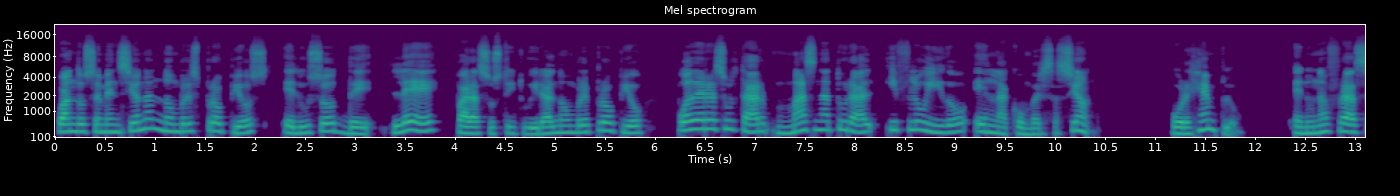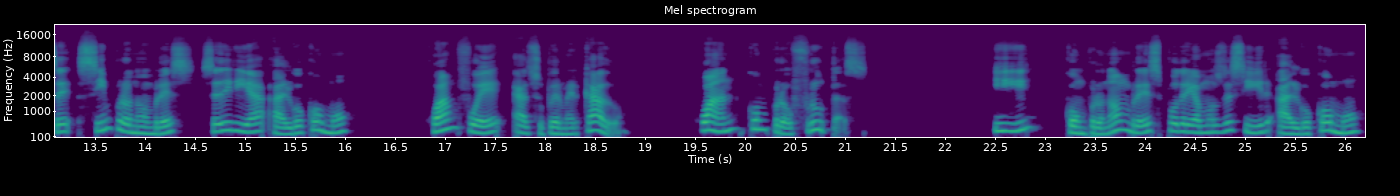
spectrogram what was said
Cuando se mencionan nombres propios, el uso de le para sustituir al nombre propio puede resultar más natural y fluido en la conversación. Por ejemplo, en una frase sin pronombres se diría algo como Juan fue al supermercado. Juan compró frutas. Y con pronombres podríamos decir algo como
